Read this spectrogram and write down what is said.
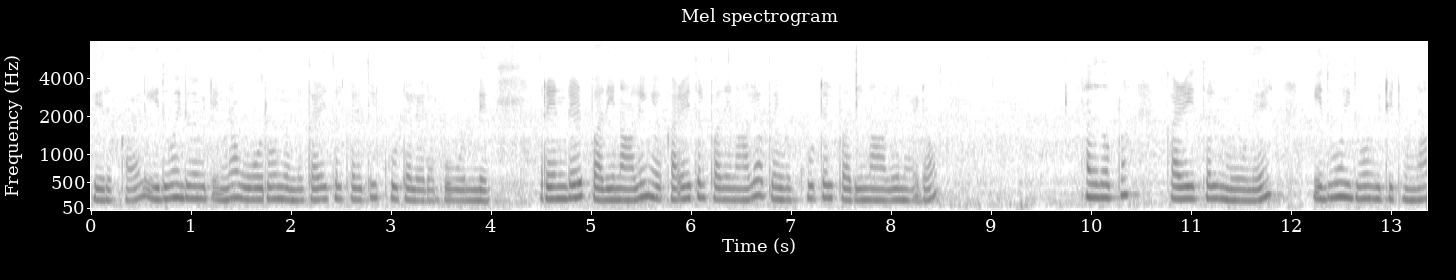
பெருக்கால் இதுவும் இதுவும் விட்டிங்கன்னா ஓரோன்னு ஒன்று கழித்தல் கழித்தல் கூட்டல் இடம் ஒன்று ரெண்டு பதினாலு. இங்கே கழித்தல் பதினாலு அப்போ இங்கே கூட்டல் பதினாலுன்னு ஆகிடும் அதுக்கப்புறம் கழித்தல் மூணு. இதுவும் இதுவும் விட்டுட்டிங்கன்னா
